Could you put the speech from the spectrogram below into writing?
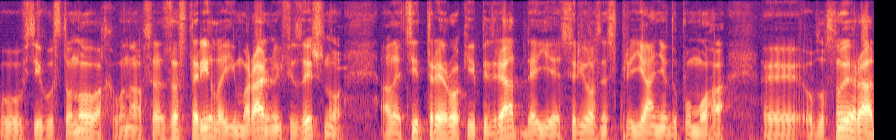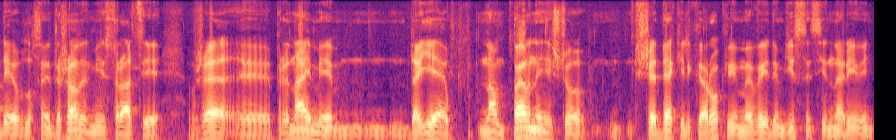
у всіх установах, вона все застаріла і морально, і фізично. Але ці три роки підряд, де є серйозне сприяння, допомога е, обласної ради, обласної державної адміністрації, вже е, принаймні дає нам впевненість, що ще декілька років і ми вийдемо дійсності на рівень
